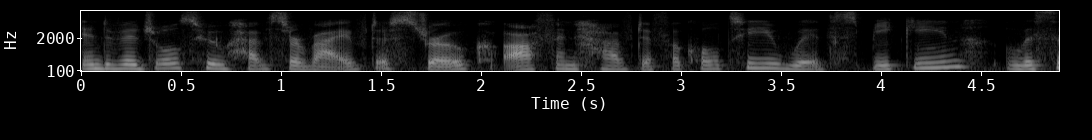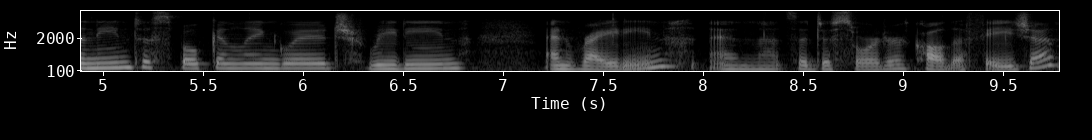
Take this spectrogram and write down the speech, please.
individuals who have survived a stroke often have difficulty with speaking, listening to spoken language, reading, and writing, and that's a disorder called aphasia.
